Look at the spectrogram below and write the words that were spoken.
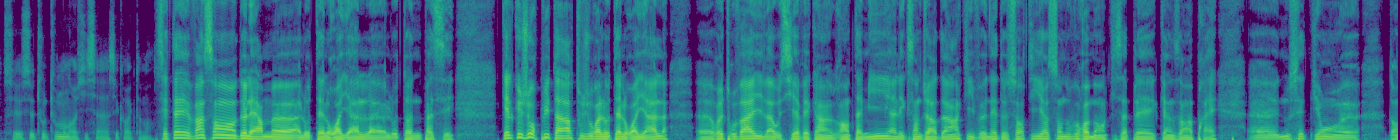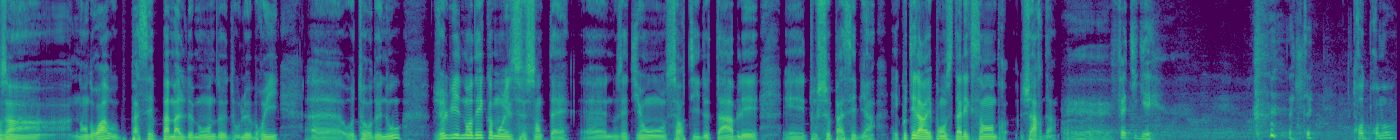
C'est c'est tout, tout le monde réussit ça assez correctement. C'était Vincent Delerme euh, à l'Hôtel Royal euh, l'automne passé. Quelques jours plus tard, toujours à l'Hôtel Royal, euh, retrouvailles là aussi avec un grand ami, Alexandre Jardin, qui venait de sortir son nouveau roman qui s'appelait 15 ans après. Euh, nous étions euh, dans un, un endroit où passait pas mal de monde, d'où le bruit euh, autour de nous. Je lui ai demandé comment il se sentait. Nous étions sortis de table et, et tout se passait bien. Écoutez la réponse d'Alexandre Jardin. Fatigué. Trop de promos?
